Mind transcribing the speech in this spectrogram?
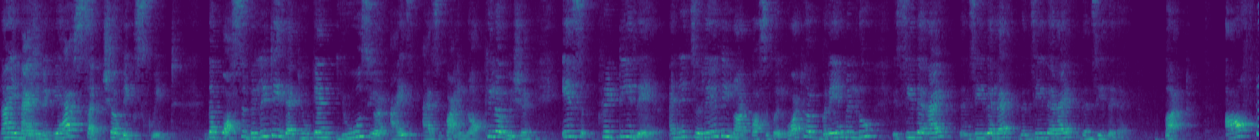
Now imagine if you have such a big squint, the possibility that you can use your eyes as binocular vision is pretty rare and it's really not possible. What your brain will do is see the right, then see the left, then see the right, then see the left. But after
